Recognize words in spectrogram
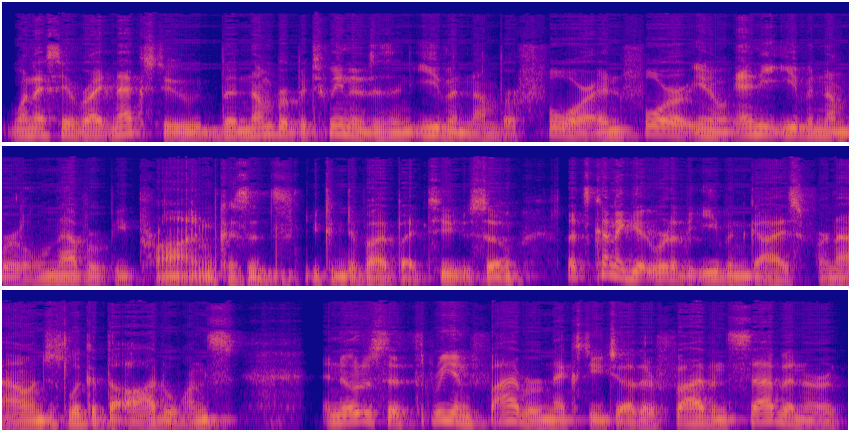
when I say right next to, the number between it is an even number, 4. And 4, you know, any even number will never be prime because it's you can divide by 2. So let's kind of get rid of the even guys for now and just look at the odd ones. And notice that 3 and 5 are next to each other. 5 and 7 are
